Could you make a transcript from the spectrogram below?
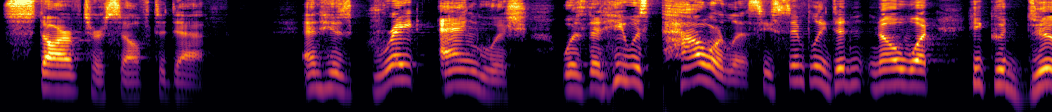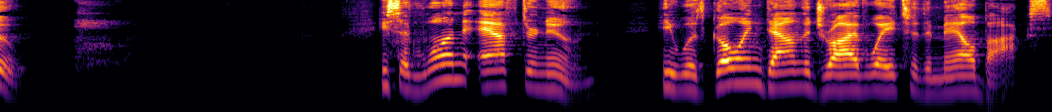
starved herself to death. And his great anguish was that he was powerless. He simply didn't know what he could do. He said one afternoon he was going down the driveway to the mailbox.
